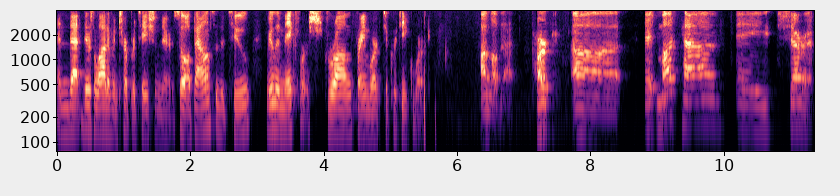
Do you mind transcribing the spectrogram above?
and that there's a lot of interpretation there. So a balance of the two really make for a strong framework to critique work. I love that. Perfect. Uh, it must have a serif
